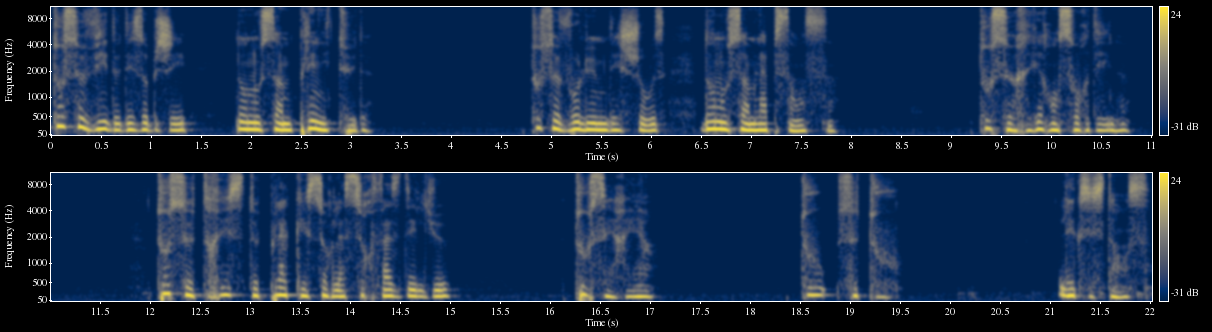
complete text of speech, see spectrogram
Tout ce vide des objets dont nous sommes plénitude. Tout ce volume des choses dont nous sommes l'absence. Tout ce rire en sourdine tout ce triste plaqué sur la surface des lieux, tout c'est rien, tout ce tout, l'existence.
